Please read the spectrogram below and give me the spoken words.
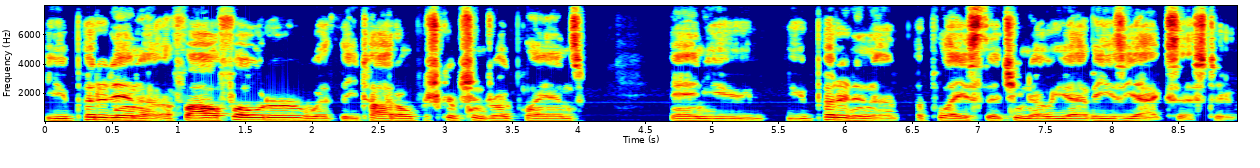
you put it in a, a file folder with the title prescription drug plans, and you you put it in a, a place that you know you have easy access to.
